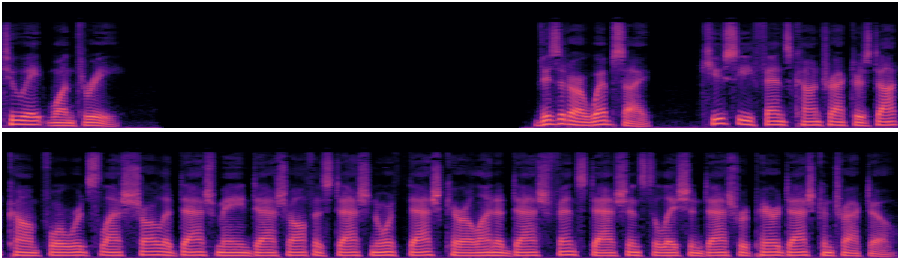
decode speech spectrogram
2813. Visit our website qcfencecontractors.com forward slash charlotte dash main dash office dash north dash carolina dash fence dash installation dash repair dash contracto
